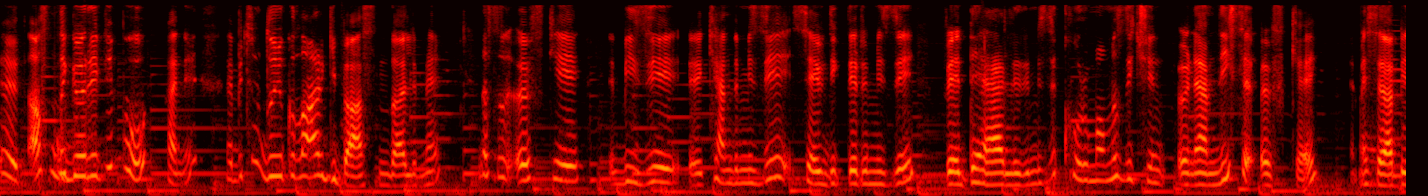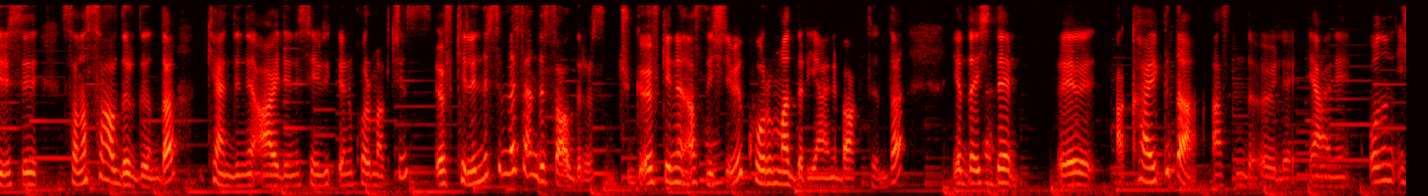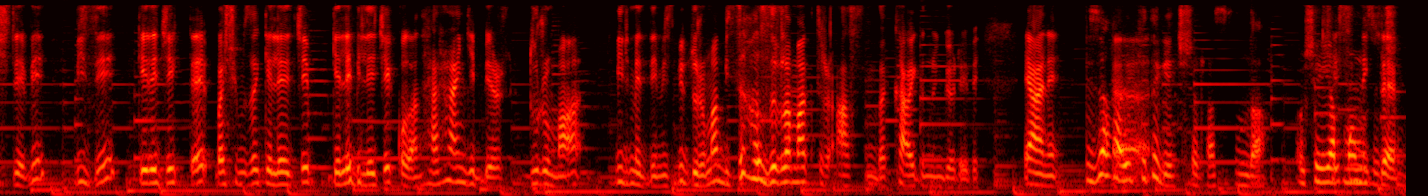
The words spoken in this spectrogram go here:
evet aslında görevi bu. Hani bütün duygular gibi aslında Alime. Nasıl öfke bizi e, kendimizi, sevdiklerimizi ve değerlerimizi korumamız için önemliyse öfke. Mesela birisi sana saldırdığında kendini, aileni, sevdiklerini korumak için öfkelenirsin ve sen de saldırırsın. Çünkü öfkenin asıl işlevi korumadır yani baktığında. Ya da işte e, kaygı da aslında öyle. Yani onun işlevi bizi gelecekte başımıza gelecek gelebilecek olan herhangi bir duruma, bilmediğimiz bir duruma bizi hazırlamaktır aslında kaygının görevi. Yani bizi harekete e, geçirir aslında. O şeyi yapmamız için.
